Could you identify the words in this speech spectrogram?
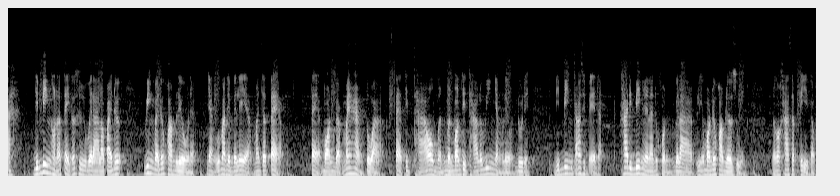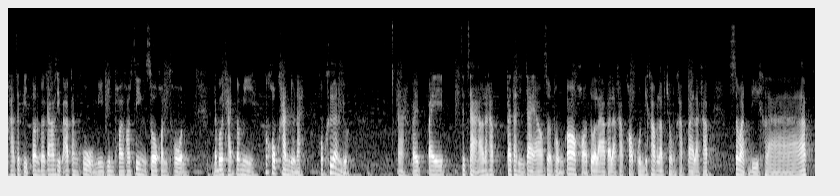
นะดิฟบิ้งของนักเตะก็คือเวลาเราไปด้วยวิ่งไปด้วยความเร็วเนี่ยอย่างรูมาเดมเบเล่อะมันจะแตะแตะบอลแบบไม่ห่างตัว แต่ติดเท้าเหมือนเหมือนบอลติดเท้าแล้ววิ่งอย่างเร็วดูดิดิฟบิ้ง 91 อะ ค่าดิฟบิ้งเลยนะทุกคน เวลาเลี้ยงบอลด้วยความเร็วสูง แล้วก็ค่าสปีดกับค่าสปีดต้นก็ 90 อัพทั้งคู่ มีพินพอยต์คอสซิ่งโซคอนโทรลดับเบิลทัชก็มี ก็ครบคันอยู่นะ ครบเครื่องอยู่ อะไปไปศึกษาเอานะครับ ไปตัดสินใจเอา ส่วนผมก็ขอตัวลาไปแล้วครับ ขอบคุณที่เข้ามารับชมครับ ไปแล้วครับ สวัสดีครับ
